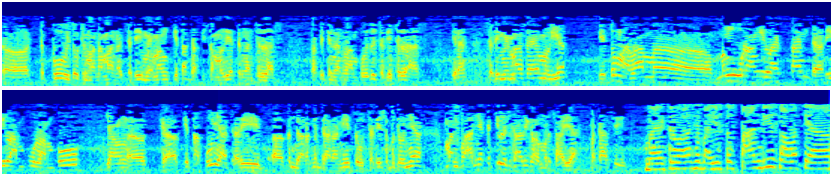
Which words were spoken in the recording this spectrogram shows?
eh, debu itu di mana-mana. Jadi memang kita tidak bisa melihat dengan jelas. Tapi dengan lampu itu jadi jelas ya. Jadi memang saya melihat itu malah me- mengurangi lifetime dari lampu-lampu yang eh, kita punya dari eh, kendaraan-kendaraan itu. Jadi sebetulnya manfaatnya kecil sekali kalau menurut saya. Terima kasih. Baik, terima kasih Pak Yustus. Pak Andi, selamat siang.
